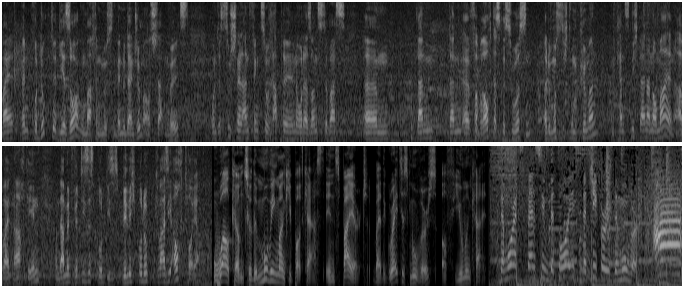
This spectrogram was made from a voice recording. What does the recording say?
Weil wenn Produkte dir Sorgen machen müssen, wenn du dein Gym ausstatten willst und es zu schnell anfängt zu rappeln oder sonst was, ähm, dann, dann äh, verbraucht das Ressourcen, weil du musst dich darum kümmern und kannst nicht deiner normalen Arbeit nachgehen. Und damit wird dieses, Pro- dieses Billigprodukt quasi auch teuer. Welcome to the Moving Monkey podcast, inspired by the greatest movers of humankind. The more expensive the toys, the cheaper is the mover. At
